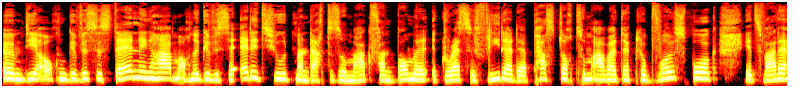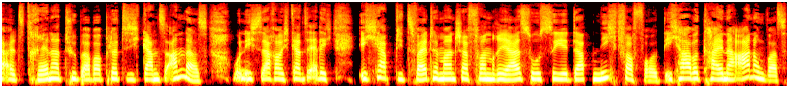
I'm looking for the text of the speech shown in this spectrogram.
ähm, die auch ein gewisses Standing haben, auch eine gewisse Attitude. Man dachte so, Mark van Bommel, aggressive Leader, der passt doch zum Arbeiterclub Wolfsburg. Jetzt war der als Trainertyp aber plötzlich ganz anders. Und ich sage euch ganz ehrlich, ich habe die zweite Mannschaft von Real Sociedad nicht verfolgt. Ich habe keine Ahnung, was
